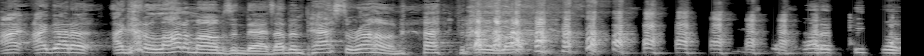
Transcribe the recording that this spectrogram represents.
I, I got a I got a lot of moms and dads. I've been passed around. a, lot, a lot of people.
